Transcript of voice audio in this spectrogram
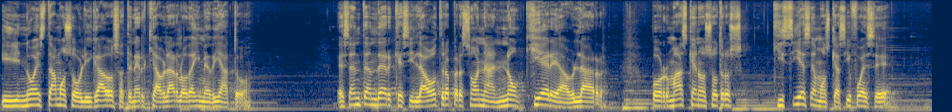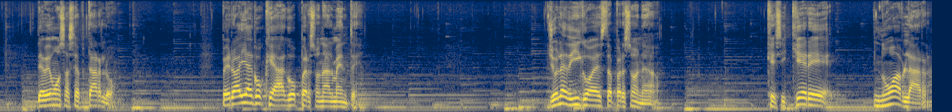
y no estamos obligados a tener que hablarlo de inmediato. Es entender que si la otra persona no quiere hablar, por más que nosotros quisiésemos que así fuese, debemos aceptarlo. Pero hay algo que hago personalmente. Yo le digo a esta persona que si quiere no hablar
